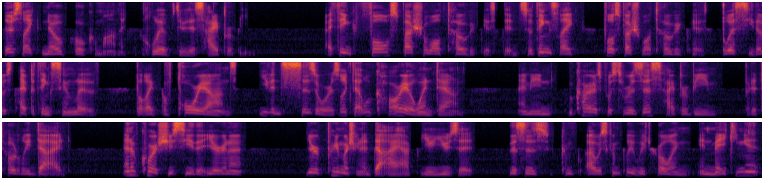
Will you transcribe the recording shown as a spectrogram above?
There's like no Pokemon that live through this hyper beam. I think full special wall Togekiss did. So things like full special wall Togekiss, Blissey, those type of things can live. But like Vaporeons, even Scizors, look that Lucario went down. I mean, Lucario is supposed to resist Hyper Beam, but it totally died. And of course, you see that you're gonna, you're pretty much gonna die after you use it. This is, I was completely trolling in making it.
